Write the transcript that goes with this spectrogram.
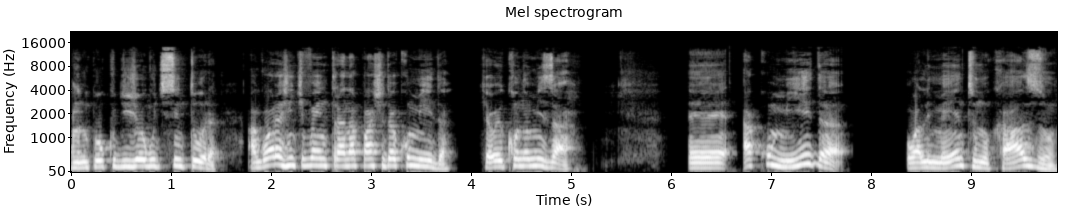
Um pouco de jogo de cintura. Agora a gente vai entrar na parte da comida, que é o economizar. É, a comida, o alimento, no caso,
